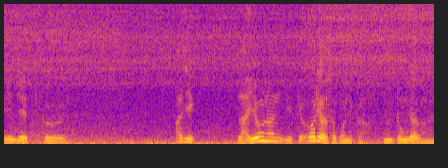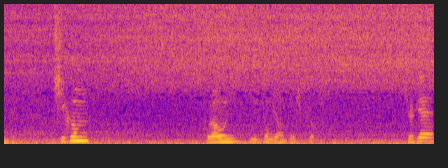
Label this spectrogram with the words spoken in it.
이제 그 아직 라이온은 이렇게 어려서 보니까 눈동자가 하는데 지금 돌아온 눈동자 한번 보십시오. 저게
